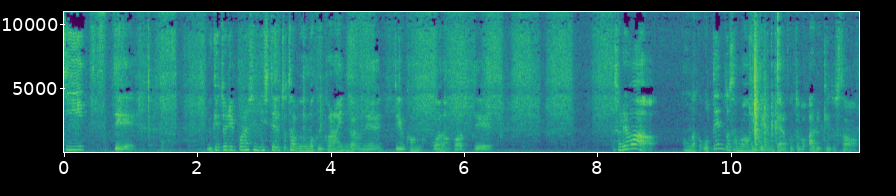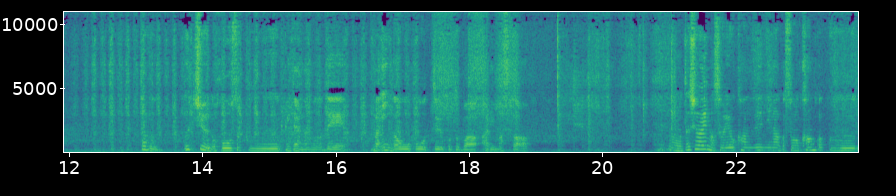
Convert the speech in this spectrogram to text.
キーっつって受け取りっぱなしにしてると多分うまくいかないんだよねっていう感覚がなんかあって。それはなんかお天道様を見てるみたいな言葉あるけどさ多分宇宙の法則みたいなもので、まあ、因果応報という言葉ありますがでも私は今それを完全になんかその感覚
